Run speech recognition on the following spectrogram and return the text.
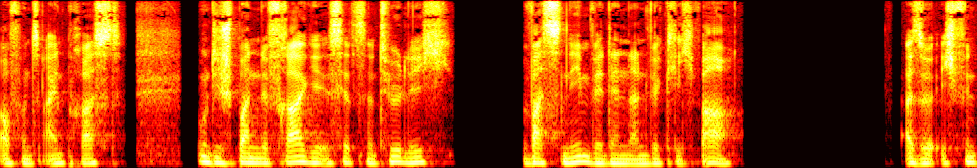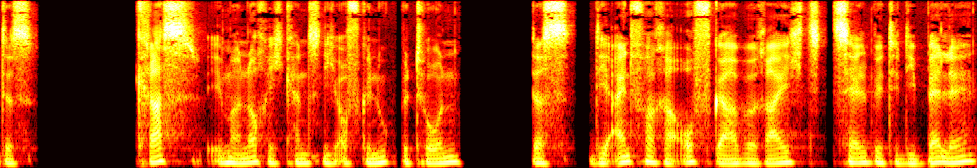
auf uns einprasst. Und die spannende Frage ist jetzt natürlich, was nehmen wir denn dann wirklich wahr? Also ich finde es krass immer noch, ich kann es nicht oft genug betonen, dass die einfache Aufgabe reicht, zähl bitte die Bälle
